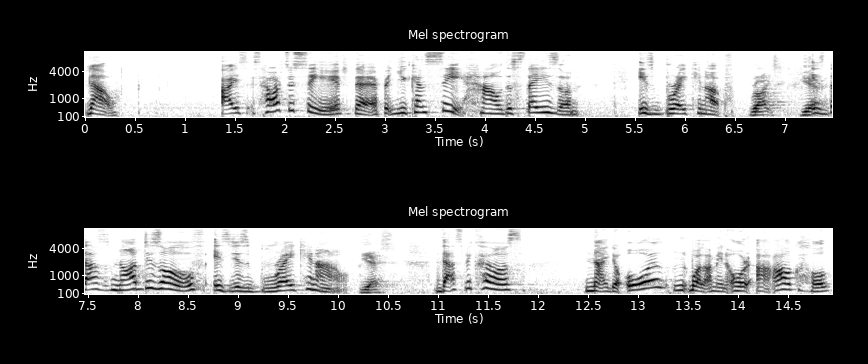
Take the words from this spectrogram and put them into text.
Now, I, it's hard to see it there, but you can see how the StazOn is breaking up. Right. Yeah. It does not dissolve, it's just breaking out. Yes. That's because neither oil, well, I mean, or uh, alcohol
